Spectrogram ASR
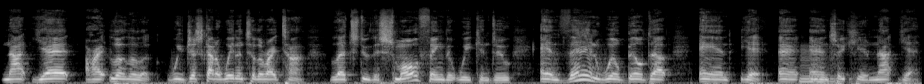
not yet. All right, look, look, look. We've just got to wait until the right time. Let's do this small thing that we can do, and then we'll build up. And yeah, and, and so you hear not yet,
